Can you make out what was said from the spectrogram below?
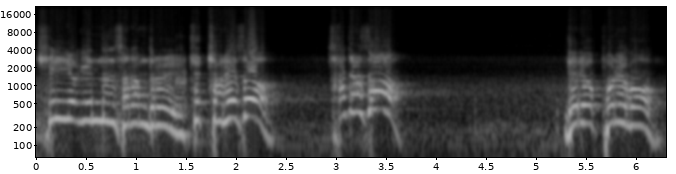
실력 있는 사람들을 추천해서 찾아서 내려 보내고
